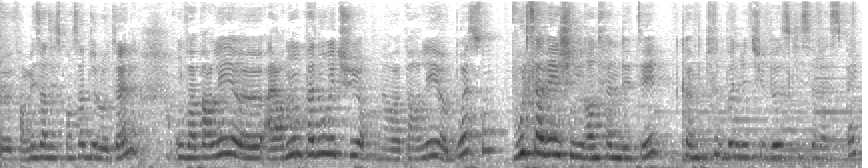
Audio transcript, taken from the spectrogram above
euh, enfin mes indispensables de l'automne. On va parler, euh, alors non pas nourriture, mais on va parler euh, boisson. Vous le savez, je suis une grande fan de thé, comme toute bonne youtubeuse qui se respecte.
